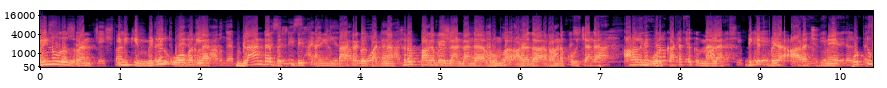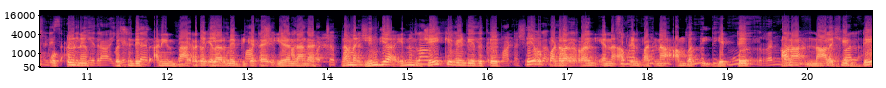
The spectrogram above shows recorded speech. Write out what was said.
ஐநூறு ரன் இன்னைக்கு மிடில் ஓவர்ல விளையாண்ட வெஸ்ட் இண்டீஸ் அணியின் பேட்டர்கள் பாத்தீங்கன்னா சிறப்பாகவே விளையாண்டாங்க. ரொம்ப அழகா ரன் குவிச்சாங்க. ஆனாலுமே ஒரு கட்டத்துக்கு மேல விக்கெட் விழ ஆரம்பிச்சதுமே பொட்டு பொட்டுன்னு வெஸ்ட் இண்டீஸ் அணியின் பேட்டர்கள் எல்லாருமே விக்கெட்டை இழந்தாங்க. நம்ம இந்தியா இன்னும் ஜெயிக்க வேண்டியதுக்கு தேவைப்படுற ரன் என்ன அப்படின்னு பாத்தீங்கன்னா ஐம்பத்தி எட்டு ஆனா நாளைக்கு டே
